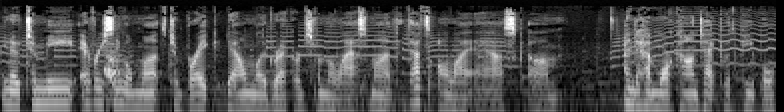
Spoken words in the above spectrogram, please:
You know, to me, every single month to break download records from the last month, that's all I ask. Um, and to have more contact with people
